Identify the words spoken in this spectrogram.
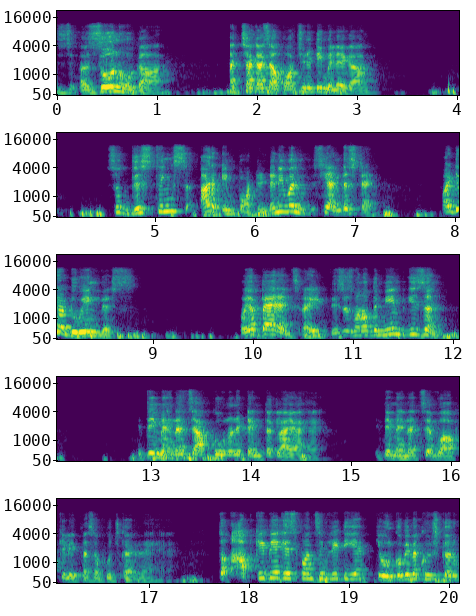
जोन होगा अच्छा खासा अपॉर्चुनिटी मिलेगा। So these things are important. And even see, understand what are doing this? For your parents, right? This is one of the main reason. इतनी मेहनत से आपको उन्होंने टेंथ तक लाया है। इतनी मेहनत से वो आपके लिए इतना सब कुछ कर रहे हैं। तो आपकी भी एक रिस्पॉन्सिबिलिटी है कि उनको भी मैं खुश करूँ।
